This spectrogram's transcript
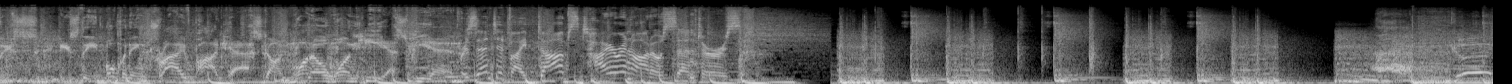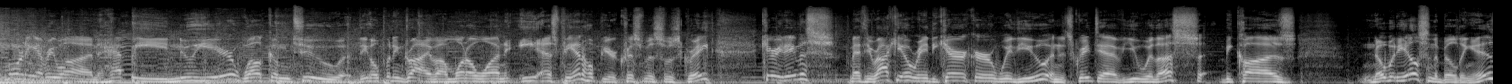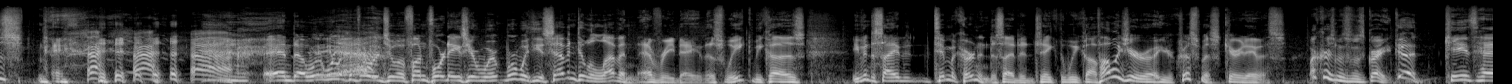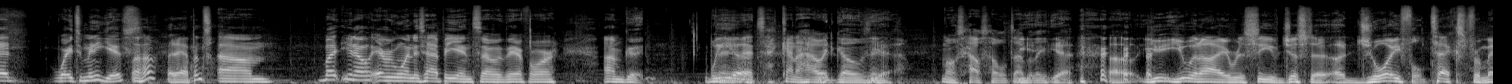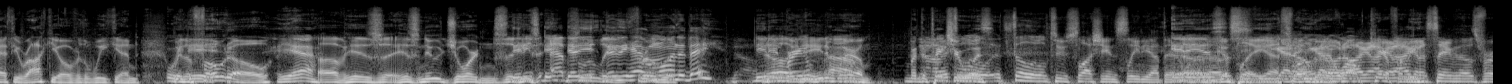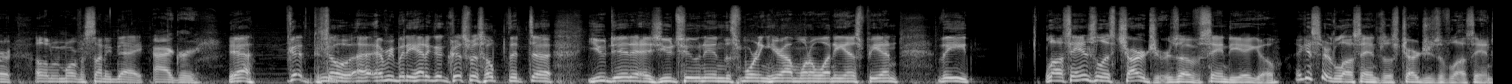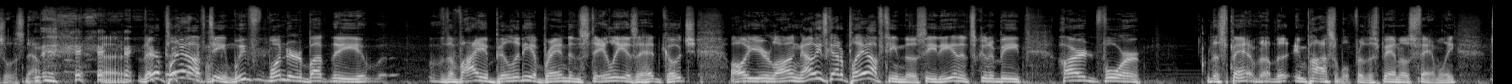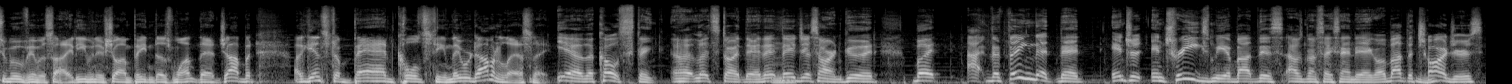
This is the Opening Drive Podcast on 101 ESPN. Presented by Dobbs Tire and Auto Centers. Good morning, everyone. Happy New Year. Welcome to the opening drive on 101 ESPN. Hope your Christmas was great. Kerry Davis, Matthew Rocchio, Randy Karraker with you, and it's great to have you with us because nobody else in the building is. and uh, we're, we're looking forward to a fun four days here. We're, we're with you 7 to 11 every day this week because even decided Tim McKernan decided to take the week off. How was your uh, your Christmas, Kerry Davis? My Christmas was great. Good. Kids had way too many gifts. Uh huh. That happens. Um, but you know everyone is happy, and so therefore I'm good. We, Uh, that's kind of how it goes in yeah. Most households, I believe. Yeah. Uh, you, you and I received just a, a joyful text from Matthew Rocky over the weekend We with a photo Yeah. of his uh, his new Jordans that Did he, he's did, did he- absolutely does he have them on with. today? You No, didn't bring he- them. he didn't wear Oh. 'em. But the No, picture it's was. little- it's still a little too slushy and sleety out there. It though. is. Good play, yeah. You gotta, Swallow you gotta it. No, walk I, gotta. I gotta save those for a little bit more of a sunny day. I agree. Yeah. Good. So uh, everybody had a good Christmas. Hope that uh, you did as you tune in this morning here on 101 ESPN. The Los Angeles Chargers of San Diego. I guess they're the Los Angeles Chargers of Los Angeles now. uh, they're a playoff team. We've wondered about the the viability of Brandon Staley as a head coach all year long. Now he's got a playoff team though, CD, and it's going to be hard for the span the, impossible for the Spanos family to move him aside, even if Sean Payton does want that job. But against a bad Colts team, they were dominant last night. Yeah, the Colts stink. Uh, let's start there. They, Mm-hmm. they just aren't good. But I, the thing that that intri- intrigues me about this, I was going to say San Diego, about the Mm-hmm. Chargers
